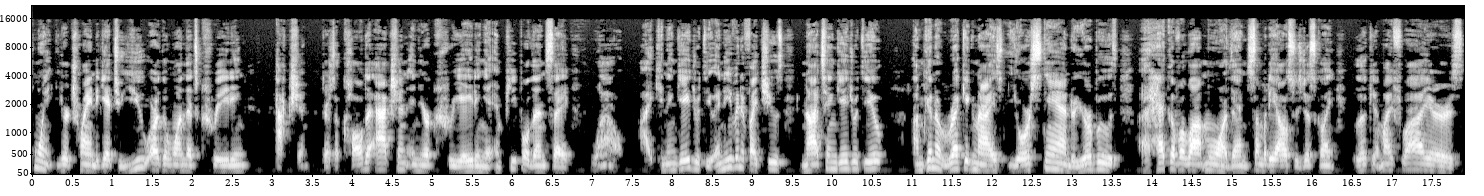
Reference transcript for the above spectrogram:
point you're trying to get to. You are the one that's creating action. There's a call to action and you're creating it. And people then say, wow, I can engage with you. And even if I choose not to engage with you, I'm going to recognize your stand or your booth a heck of a lot more than somebody else who's just going, look at my flyers.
